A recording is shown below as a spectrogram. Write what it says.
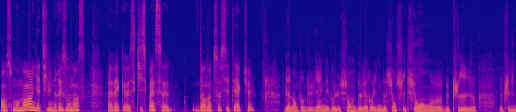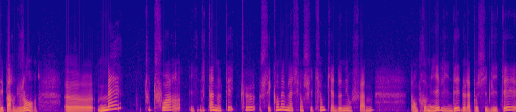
en ce moment? Y a-t-il une résonance avec ce qui se passe dans notre société actuelle? Bien entendu, il y a une évolution de l'héroïne de science-fiction depuis, depuis le départ du genre. mais toutefois, il est à noter que c'est quand même la science-fiction qui a donné aux femmes en premier l'idée de la possibilité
